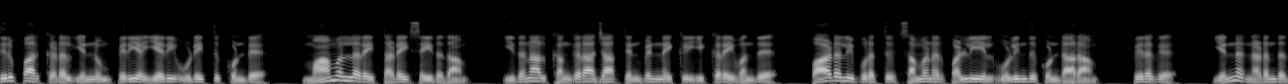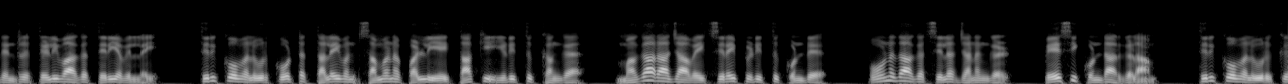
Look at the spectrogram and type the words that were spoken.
திருப்பார்க்கடல் என்னும் பெரிய ஏரி உடைத்து கொண்டு மாமல்லரை தடை செய்ததாம். இதனால் கங்கராஜா தென்பெண்ணைக்கு இக்கரை வந்து பாடலிபுரத்து சமணர் பள்ளியில் ஒளிந்து கொண்டாராம். பிறகு என்ன நடந்ததென்று தெளிவாக தெரியவில்லை. திருக்கோவலூர் கோட்டத் தலைவன் சமண பள்ளியை தாக்கி இடித்து கங்க மகாராஜாவை சிறைப்பிடித்து கொண்டு போனதாக சில ஜனங்கள் பேசிக் கொண்டார்களாம். திருக்கோவலூருக்கு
